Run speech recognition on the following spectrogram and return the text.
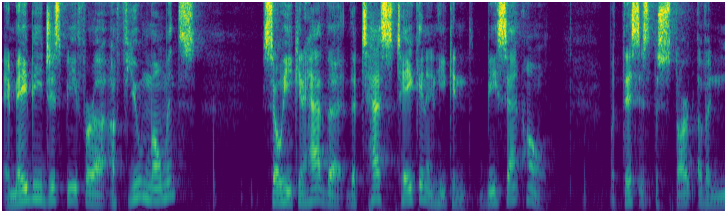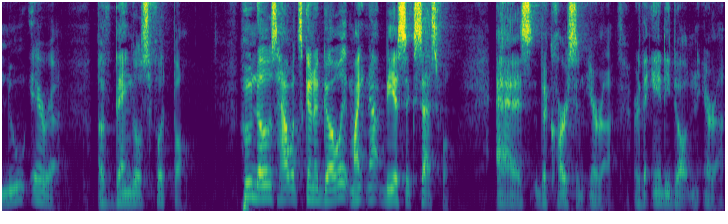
it may be just be for a, a few moments so he can have the, the test taken and he can be sent home. But this is the start of a new era of Bengals football. Who knows how it's going to go? It might not be as successful as the Carson era or the Andy Dalton era.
